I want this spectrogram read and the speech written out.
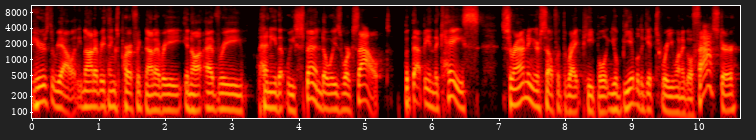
Here's the reality. Not everything's perfect. Not every, you know, every penny that we spend always works out. But that being the case, surrounding yourself with the right people, you'll be able to get to where you want to go faster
